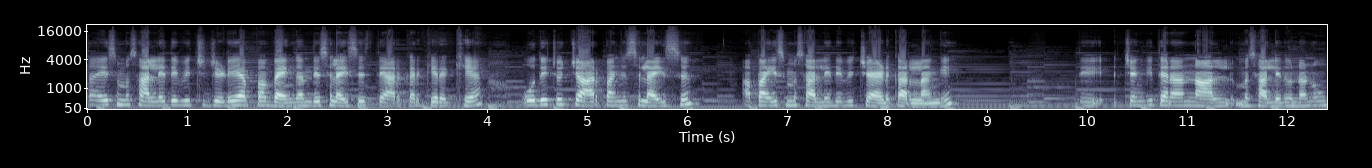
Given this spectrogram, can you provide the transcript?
ਤਾਂ ਇਸ ਮਸਾਲੇ ਦੇ ਵਿੱਚ ਜਿਹੜੇ ਆਪਾਂ ਬੈਂਗਨ ਦੇ ਸਲਾਈਸਿਸ ਤਿਆਰ ਕਰਕੇ ਰੱਖੇ ਆ, ਉਹਦੇ ਚੋਂ 4-5 ਸਲਾਈਸ ਆਪਾਂ ਇਸ ਮਸਾਲੇ ਦੇ ਵਿੱਚ ਐਡ ਕਰ ਲਾਂਗੇ ਤੇ ਚੰਗੀ ਤਰ੍ਹਾਂ ਨਾਲ ਮਸਾਲੇ ਦੋਨਾਂ ਨੂੰ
